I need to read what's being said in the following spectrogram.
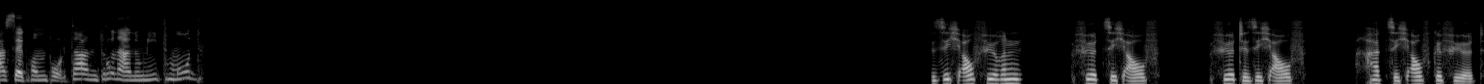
A se comporta într-un anumit mod? Sich aufführen, führt sich auf, führte sich auf, hat sich aufgeführt.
